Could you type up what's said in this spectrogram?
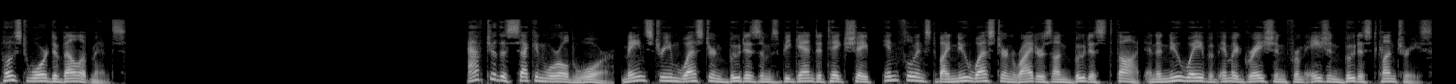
Post-war developments After the Second World War, mainstream Western Buddhisms began to take shape, influenced by new Western writers on Buddhist thought and a new wave of immigration from Asian Buddhist countries.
